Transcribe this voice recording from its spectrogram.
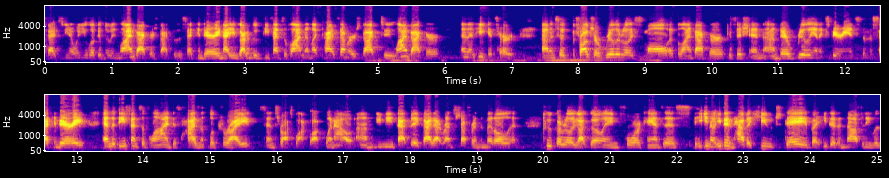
affects, you know, when you look at moving linebackers back to the secondary, now you've got to move defensive linemen like Ty Summers back to linebacker and then he gets hurt. Um, and so the Frogs are really, really small at the linebacker position. Um, they're really inexperienced in the secondary, and the defensive line just hasn't looked right since Ross Blacklock went out. Um, you need that big guy, that run stuffer in the middle, and Pooka really got going for Kansas. You know, he didn't have a huge day, but he did enough, and he was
